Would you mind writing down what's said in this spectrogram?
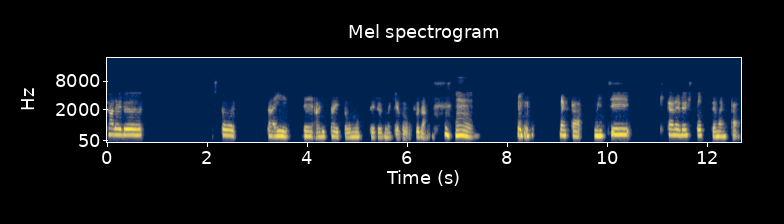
かれる人がいいっでありたいと思ってるんだけど、普段。うん。なんか、道聞かれる人ってなんか、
